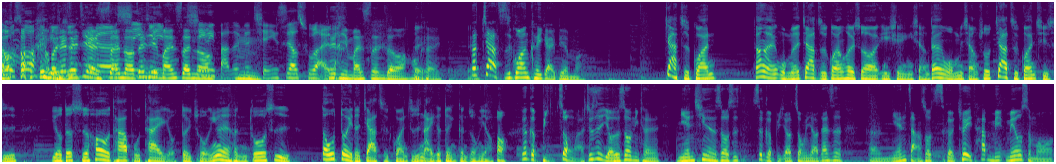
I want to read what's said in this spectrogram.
哦！我觉得这集很深哦，这集蛮深的。心理法则跟潜意识要出来了，这集蛮深的哦。OK，那价值观可以改变吗？价值观，当然我们的价值观会受到一些影响，但是我们想说，价值观其实有的时候它不太有对错，因为很多是。都对的价值观，只是哪一个对你更重要？哦，那个比重啊，就是有的时候你可能年轻的时候是这个比较重要，但是可能年长的时候这个，所以它没没有什么，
